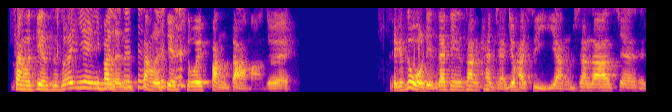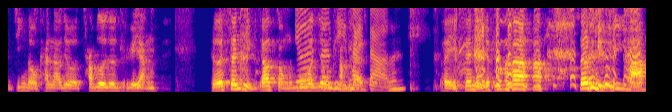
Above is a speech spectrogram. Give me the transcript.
上了电视说，哎、因为一般人 上了电视会放大嘛，对不对？对，可是我脸在电视上看起来就还是一样，就像大家现在很镜头看到，就差不多就是这个样子。可是身体比较肿的部分就身体太大了。对，身体就看不到，所以比例吗？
